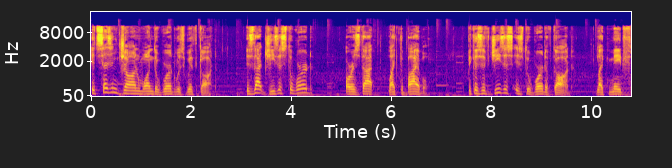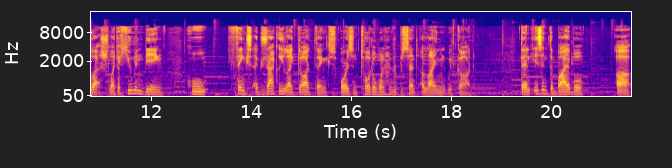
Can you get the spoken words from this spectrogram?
it says in John 1 the Word was with God. Is that Jesus the Word? Or is that like the Bible? Because if Jesus is the Word of God, like made flesh, like a human being who thinks exactly like God thinks or is in total 100% alignment with God, then isn't the Bible uh,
